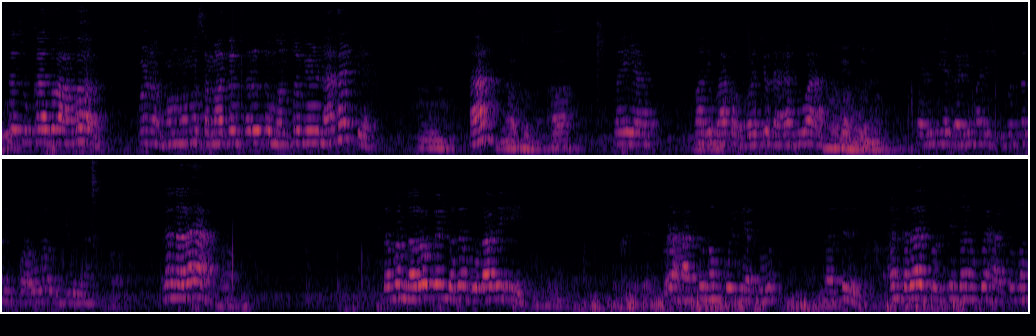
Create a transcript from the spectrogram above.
તો ચુકાદો આવે. પણ હમ હમ સમાધાન કરું તો મન તો મેળ ના થાય કે? હા? હા. ભાઈ યાર મારી વાત ઓભળજો ડાયા બુઆ ઘડી બે ઘડી મારી શિવતરની ફળ ઓળખજો ના નરા તમે નરો કઈ બધા બોલાવી હી. પણ સાચું નામ કોઈ કહેતું નથી. અને કદાચ ઓચિંતાનું કોઈ સાચું નામ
